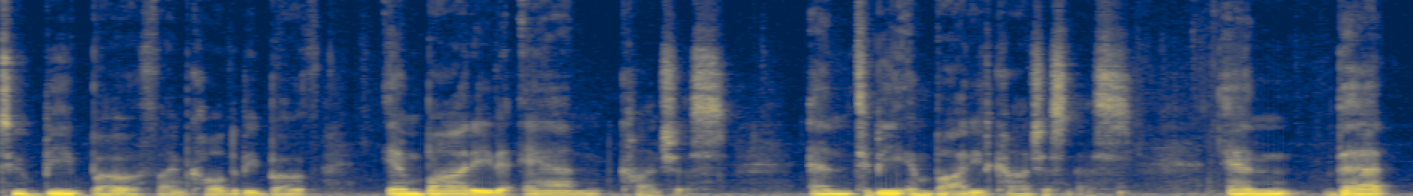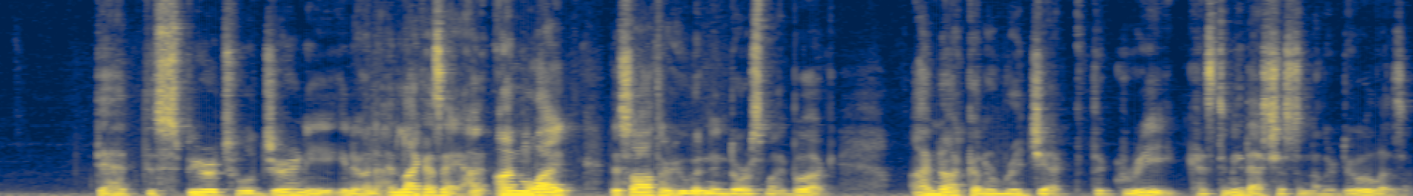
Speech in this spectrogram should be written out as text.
to be both. I'm called to be both embodied and conscious and to be embodied consciousness. And that that the spiritual journey you know and, and like i say I, unlike this author who wouldn't endorse my book I'm not going to reject the Greek because to me that's just another dualism.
